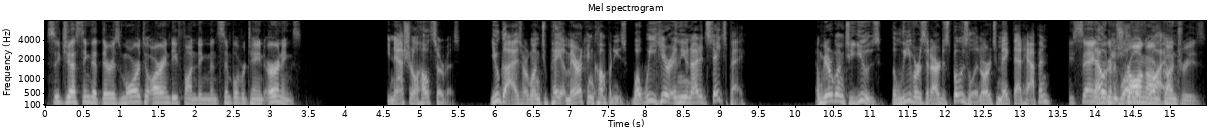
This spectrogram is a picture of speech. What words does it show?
suggesting that there is more to R&D funding than simple retained earnings. The National Health Service. You guys are going to pay American companies what we here in the United States pay. And we are going to use the levers at our disposal in order to make that happen. He's saying that we're going to strong arm countries.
